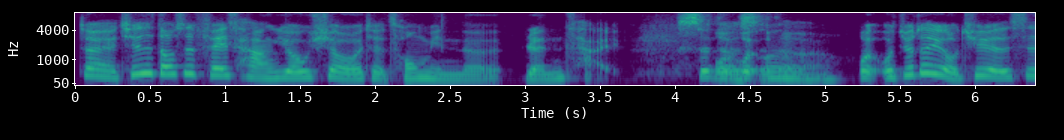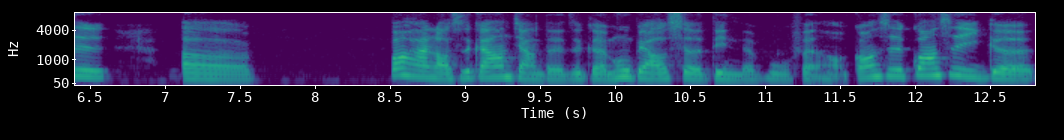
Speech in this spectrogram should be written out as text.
对，其实都是非常优秀而且聪明的人才。是的，是的。我我觉得有趣的是，呃，包含老师刚刚讲的这个目标设定的部分哈，光是光是一个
